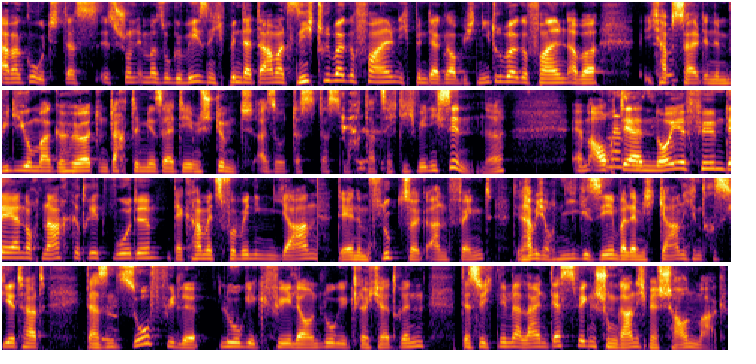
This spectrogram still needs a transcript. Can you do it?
aber gut, das ist schon immer so gewesen. Ich bin da damals nicht drüber gefallen. Ich bin da, glaube ich, nie drüber gefallen, aber ich habe es halt in einem Video mal gehört und dachte mir seitdem, stimmt. Also, das, das macht tatsächlich wenig Sinn, ne? Ähm, auch der neue Film, der ja noch nachgedreht wurde, der kam jetzt vor wenigen Jahren, der in einem Flugzeug anfängt. Den habe ich auch nie gesehen, weil er mich gar nicht interessiert hat. Da sind so viele Logikfehler und Logiklöcher drin, dass ich den allein deswegen schon gar nicht mehr schauen mag.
